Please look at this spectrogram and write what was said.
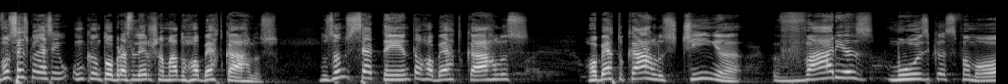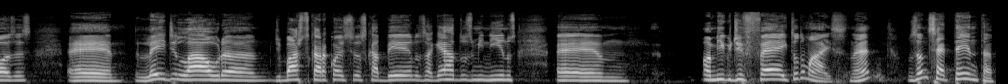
Vocês conhecem um cantor brasileiro chamado Roberto Carlos? Nos anos 70, Roberto Carlos, Roberto Carlos tinha várias músicas famosas, é, Lady Laura, Debaixo dos Caracóis dos Seus Cabelos, A Guerra dos Meninos, é, Amigo de Fé e tudo mais, né? Nos anos 70,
